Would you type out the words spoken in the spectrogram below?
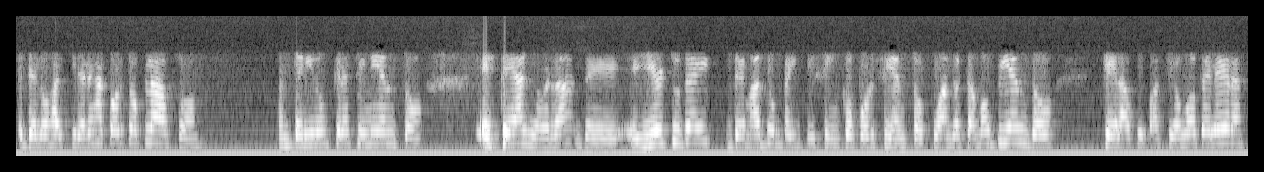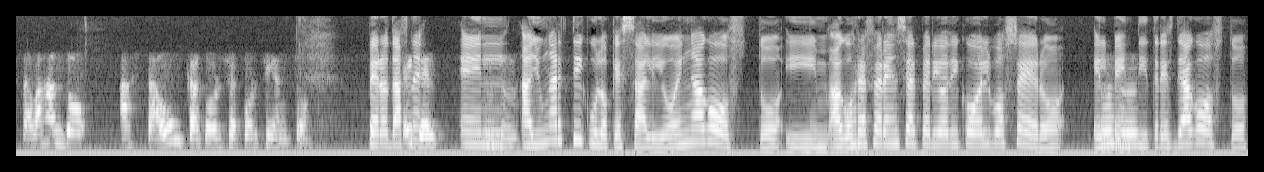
de los alquileres a corto plazo han tenido un crecimiento este año, ¿verdad? De year to date de más de un 25%, cuando estamos viendo que la ocupación hotelera está bajando hasta un 14%. Pero Dafne, hay un artículo que salió en agosto y hago referencia al periódico El Vocero el 23 de agosto,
